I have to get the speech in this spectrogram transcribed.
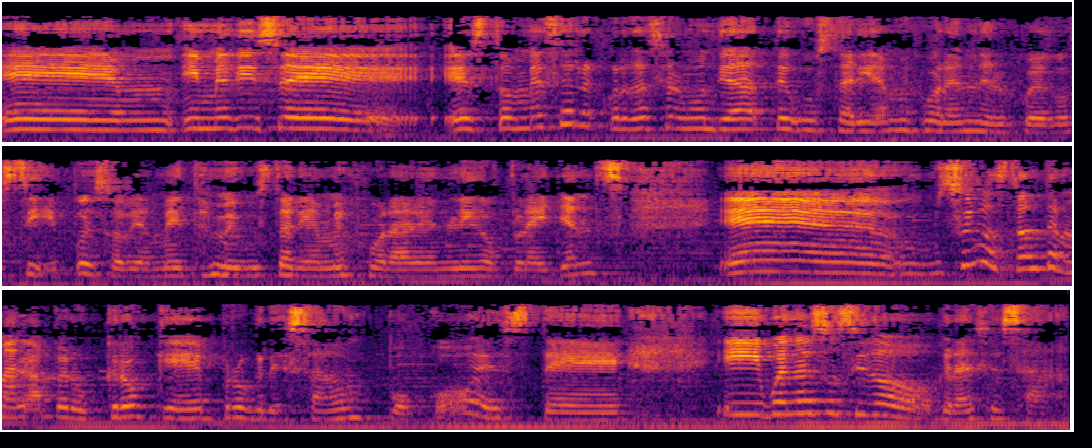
Eh, y me dice, esto me hace recordar si algún día te gustaría mejorar en el juego. Sí, pues obviamente me gustaría mejorar en League of Legends. Eh, soy bastante mala, pero creo que he progresado un poco. Este, y bueno, eso ha sido gracias a,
